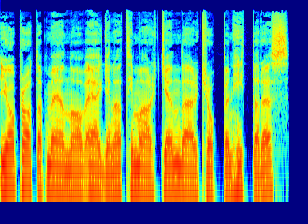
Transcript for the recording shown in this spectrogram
Jag har pratat med en av ägarna till marken där kroppen hittades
